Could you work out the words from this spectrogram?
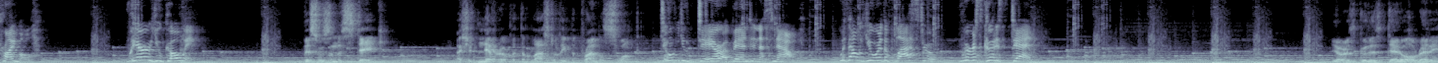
Primal. Where are you going? This was a mistake. I should never have let the blaster leave the primal swamp. Don't you dare abandon us now. Without you or the blaster, we're as good as dead. You're as good as dead already.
